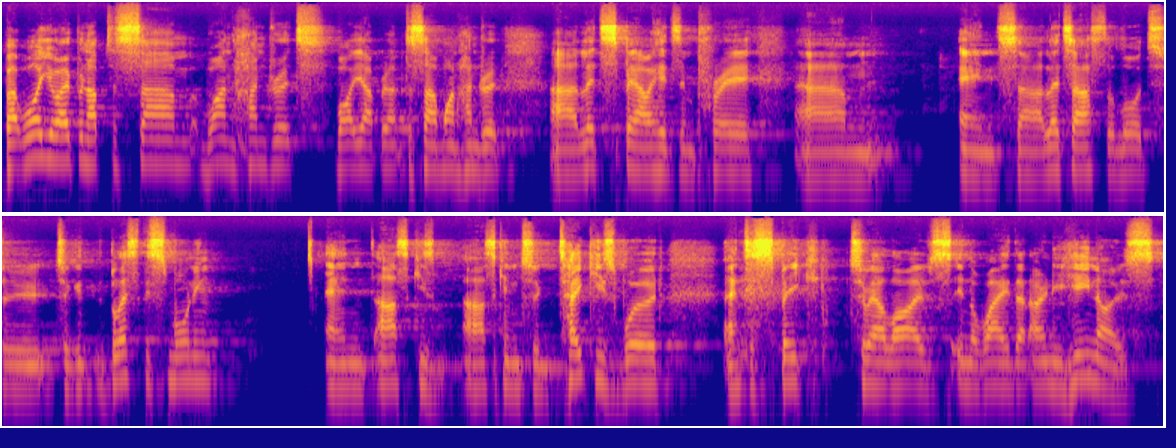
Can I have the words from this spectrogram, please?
But while you open up to Psalm 100, while you open up to Psalm 100, uh, let's bow our heads in prayer um, and uh, let's ask the Lord to, to bless this morning and ask, his, ask Him to take His word and to speak to our lives in the way that only He knows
